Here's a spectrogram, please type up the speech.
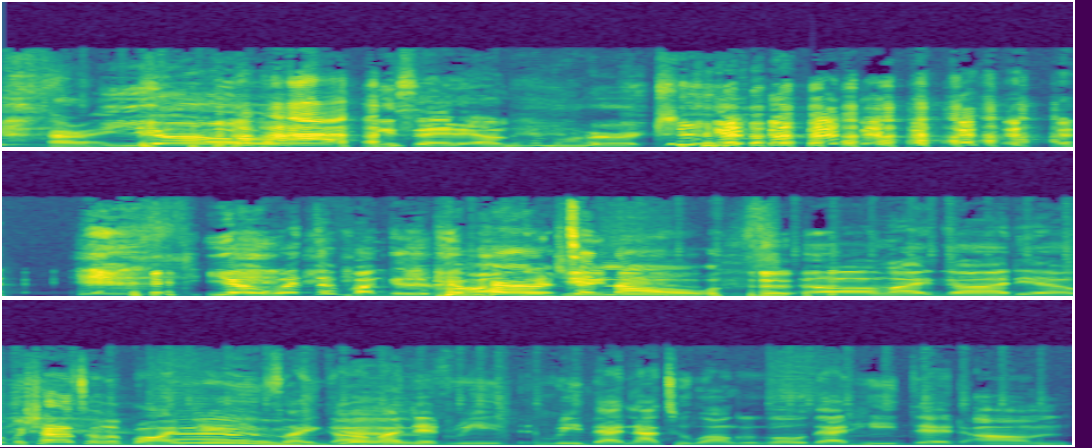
All right. Yo, you said um, him hurt. yo, what the fuck is wrong hurt with you, to know. oh my god, yo! But shout out to LeBron James. Like, um, I did read read that not too long ago that he did. Um,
